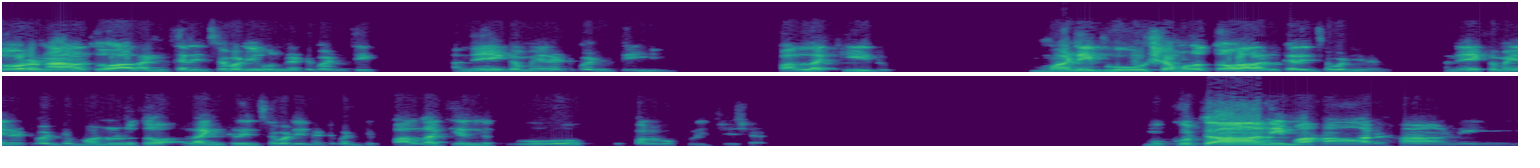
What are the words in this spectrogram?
తోరణాలతో అలంకరించబడి ఉన్నటువంటి అనేకమైనటువంటి పల్లకీలు. మణిభూషములతో అలంకరించబడినవి. అనేకమైనటువంటి మణులతో అలంకరించబడినటువంటి పల్లకీలను ఓ కుప్పలు కుప్పలు ఇచ్చేశాడు. ముకుటాని మహార్హాణి.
